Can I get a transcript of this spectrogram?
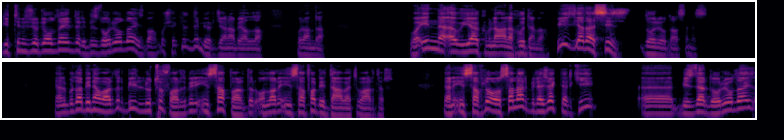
gittiğiniz yol yol değildir, biz doğru yoldayız. Bak bu şekilde demiyor Cenab-ı Allah Kur'an'da. Ve inne ev iyyakum la ala huden. Biz ya da siz doğru yoldasınız. Yani burada bir ne vardır? Bir lütuf vardır, bir insaf vardır. Onların insafa bir davet vardır. Yani insaflı olsalar bilecekler ki e, bizler doğru yoldayız,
